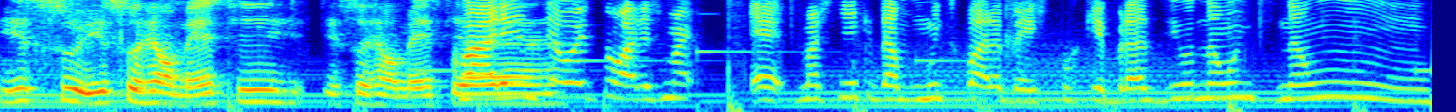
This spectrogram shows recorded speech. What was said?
Isso, isso realmente, isso realmente é. 48 horas, mas, é, mas tinha que dar muito parabéns, porque Brasil não, não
